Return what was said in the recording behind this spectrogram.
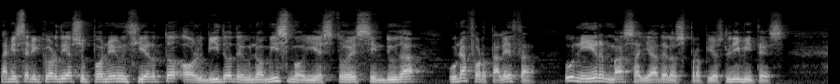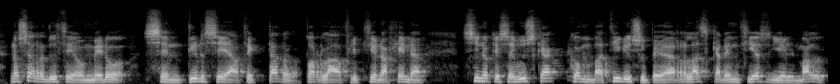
La misericordia supone un cierto olvido de uno mismo y esto es sin duda una fortaleza, unir más allá de los propios límites. No se reduce a un mero sentirse afectado por la aflicción ajena, sino que se busca combatir y superar las carencias y el mal.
